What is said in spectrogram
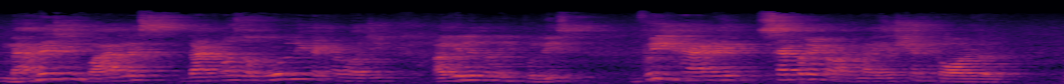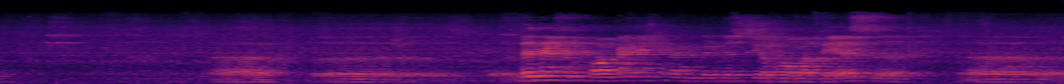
managing wireless, that was the only technology available in police. We had a separate organization called uh, uh, there is an organization in the Ministry of Home Affairs uh, uh,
